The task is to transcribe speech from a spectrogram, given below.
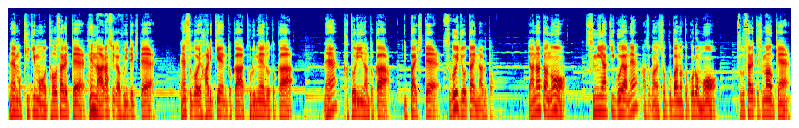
ねもう木々も倒されて変な嵐が吹いてきてねすごいハリケーンとかトルネードとかねカトリーナとかいっぱい来てすごい状態になると。であなたの炭焼き小屋ねあそこの職場のところも潰されてしまうけん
